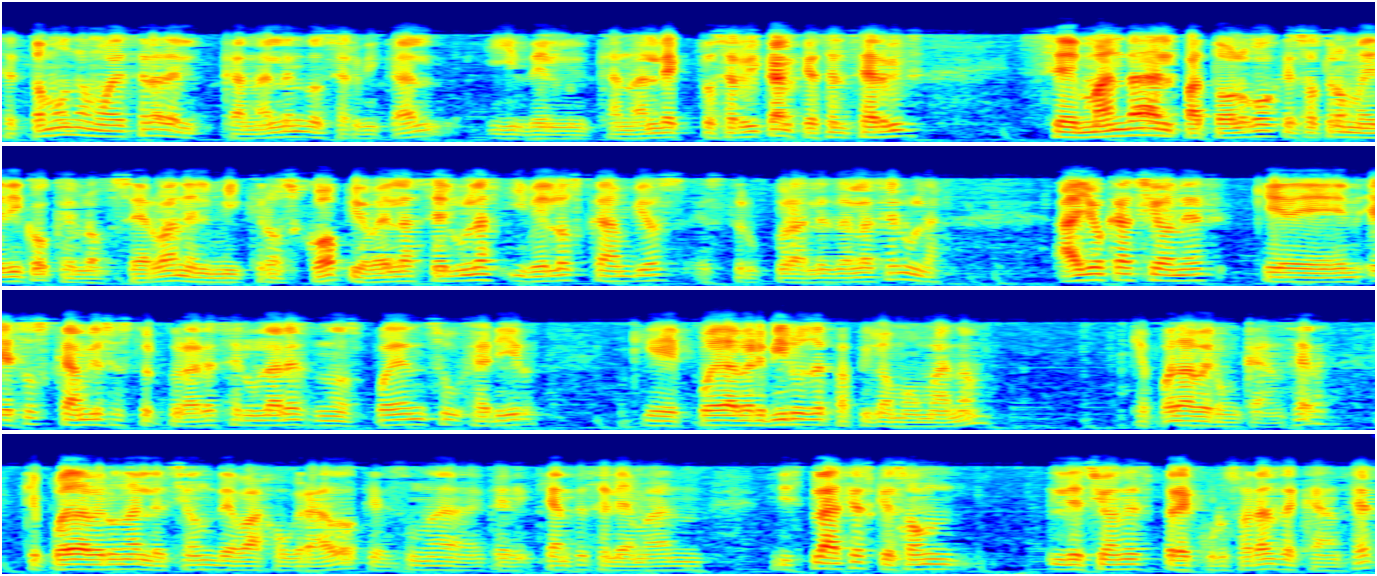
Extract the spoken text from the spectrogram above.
se toma una muestra del canal endocervical y del canal ectocervical, que es el cervix, se manda al patólogo, que es otro médico que lo observa en el microscopio, ve las células y ve los cambios estructurales de la célula. Hay ocasiones que esos cambios estructurales celulares nos pueden sugerir que puede haber virus de papiloma humano, que puede haber un cáncer, que puede haber una lesión de bajo grado, que es una que, antes se le llaman displasias, que son lesiones precursoras de cáncer.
